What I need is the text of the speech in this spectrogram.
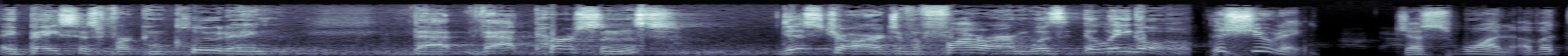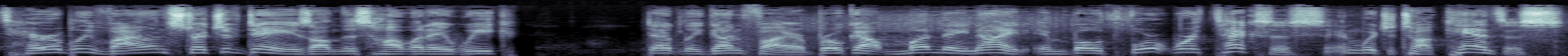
a basis for concluding that that person's discharge of a firearm was illegal. The shooting, just one of a terribly violent stretch of days on this holiday week, Deadly gunfire broke out Monday night in both Fort Worth, Texas and Wichita, Kansas,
